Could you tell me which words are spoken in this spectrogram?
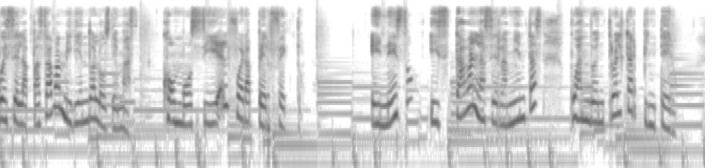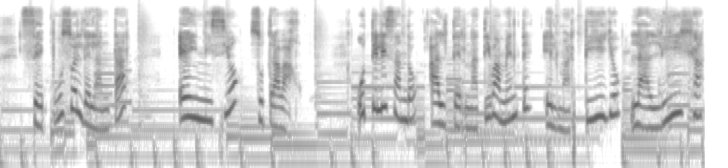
pues se la pasaba midiendo a los demás, como si él fuera perfecto. En eso estaban las herramientas cuando entró el carpintero. Se puso el delantal e inició su trabajo utilizando alternativamente el martillo, la lija,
